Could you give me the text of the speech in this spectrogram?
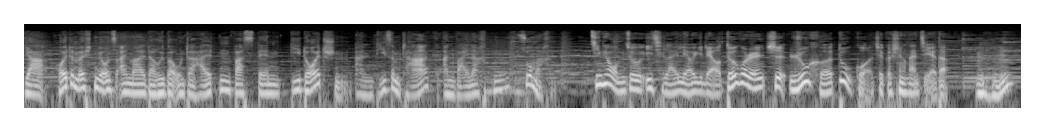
Ja, heute möchten wir uns einmal darüber unterhalten, was denn die Deutschen an diesem Tag, an Weihnachten, so machen. 今天我们就一起来聊一聊德国人是如何度过这个圣诞节的。 Mhm.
